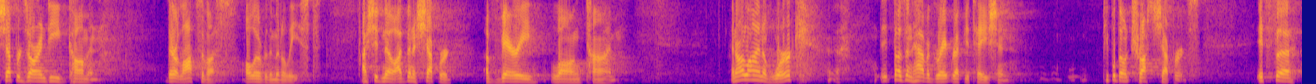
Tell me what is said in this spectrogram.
Shepherds are indeed common. There are lots of us all over the Middle East. I should know, I've been a shepherd a very long time. And our line of work, it doesn't have a great reputation. People don't trust shepherds. It's the,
